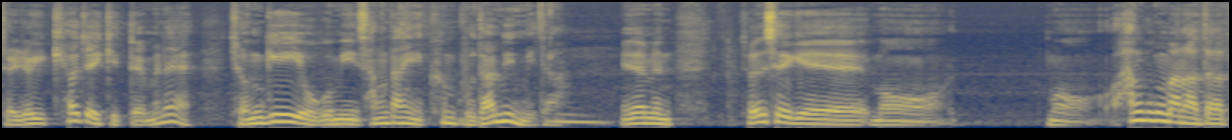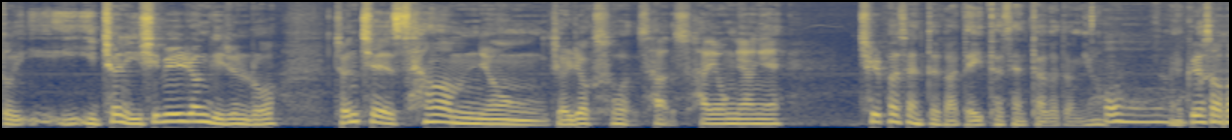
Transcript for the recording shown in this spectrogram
전력이 켜져 있기 때문에 전기 요금이 상당히 큰 부담입니다. 왜냐하면 전 세계 뭐, 뭐, 한국만 하더라도 2021년 기준으로 전체 상업용 전력 소- 사, 사용량의 7%가 데이터 센터거든요. 오, 네, 그래서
